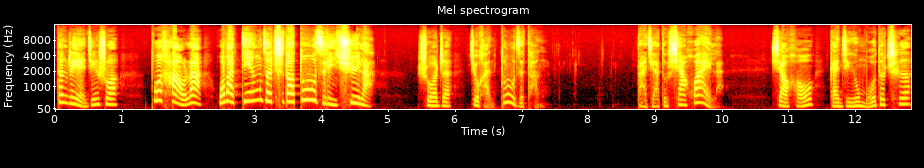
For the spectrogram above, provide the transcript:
瞪着眼睛说：“不好啦，我把钉子吃到肚子里去了。”说着就喊肚子疼。大家都吓坏了，小猴赶紧用摩托车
